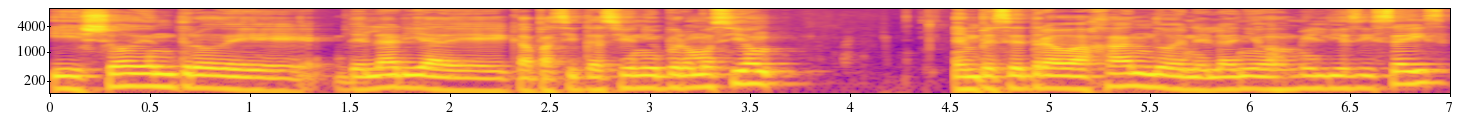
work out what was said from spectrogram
y yo dentro del área de capacitación y promoción empecé trabajando en el año 2016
